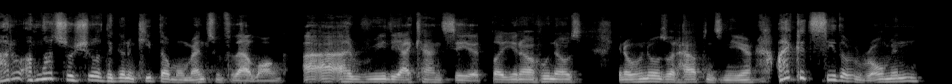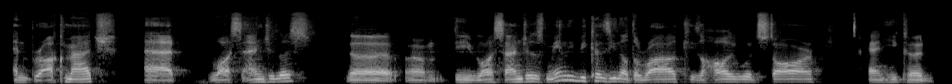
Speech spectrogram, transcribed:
I don't. I'm not so sure if they're going to keep that momentum for that long. I, I, I really, I can't see it. But you know, who knows? You know, who knows what happens in the year? I could see the Roman and Brock match at Los Angeles, the um, the Los Angeles, mainly because you know the Rock, he's a Hollywood star, and he could,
